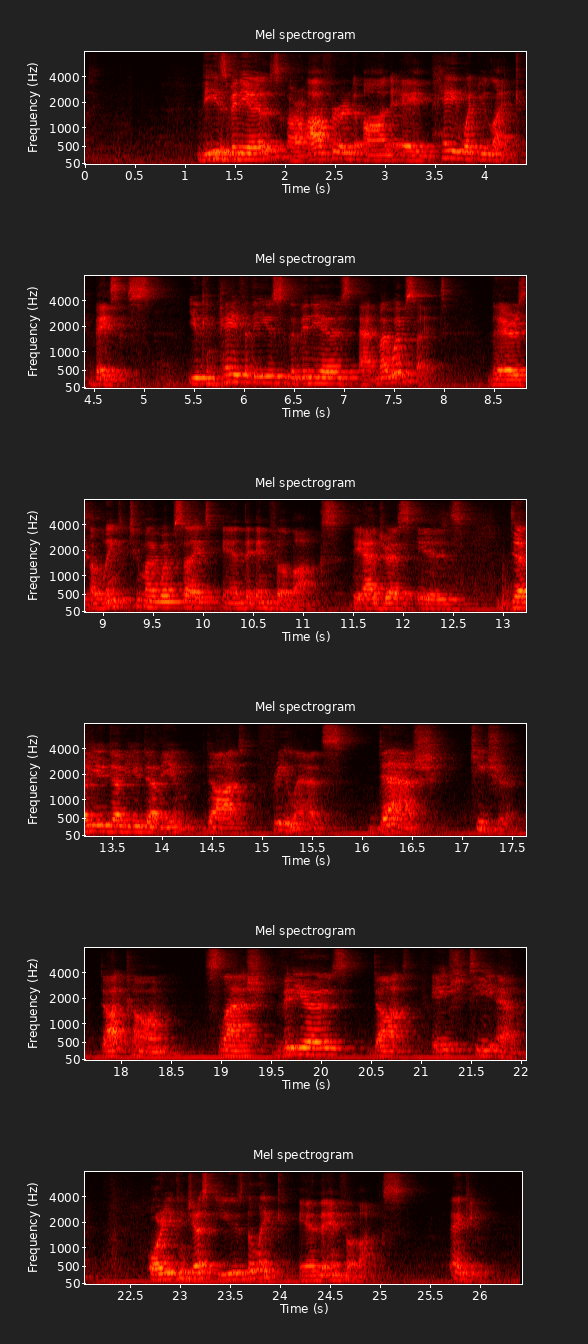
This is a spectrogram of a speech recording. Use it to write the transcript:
These videos are offered on a pay what you like basis. You can pay for the use of the videos at my website. There's a link to my website in the info box. The address is www.freelance-teacher.com slash videos.htm. Or you can just use the link in the info box. Thank you.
